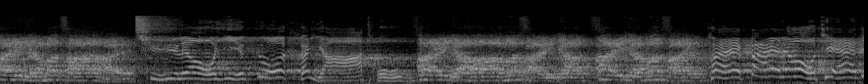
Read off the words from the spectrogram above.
菜呀菜呀嘛菜！娶了一个黑丫头。菜呀嘛菜呀菜呀嘛菜！还拜了天地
